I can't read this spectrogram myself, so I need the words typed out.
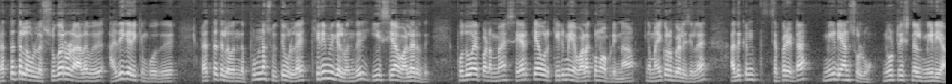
ரத்தத்தில் உள்ள சுகரோட அளவு அதிகரிக்கும் போது ரத்தத்தில் வந்த புண்ணை சுற்றி உள்ள கிருமிகள் வந்து ஈஸியாக வளருது. பொதுவாக இப்போ நம்ம செயற்கையாக ஒரு கிருமியை வளர்க்கணும் அப்படின்னா இந்த மைக்ரோபயாலஜியில் அதுக்குன்னு செப்பரேட்டாக மீடியான்னு சொல்லுவோம். நியூட்ரிஷனல் மீடியா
